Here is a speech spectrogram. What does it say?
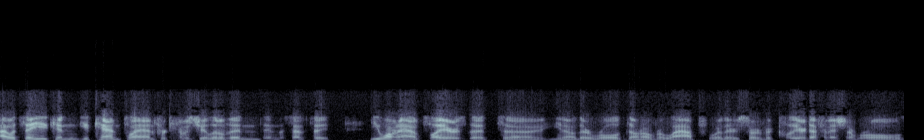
I would say you can you can plan for chemistry a little bit in, in the sense that you want to have players that uh, you know their roles don't overlap, where there's sort of a clear definition of roles.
